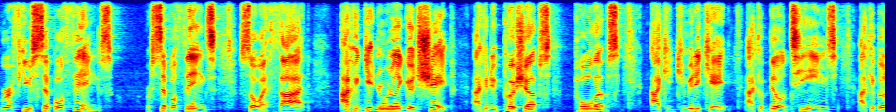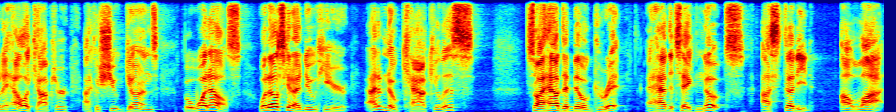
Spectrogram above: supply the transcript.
were a few simple things, or simple things, so I thought. I could get in really good shape. I could do push ups, pull ups. I could communicate. I could build teams. I could build a helicopter. I could shoot guns. But what else? What else could I do here? I didn't know calculus. So I had to build grit. I had to take notes. I studied a lot.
